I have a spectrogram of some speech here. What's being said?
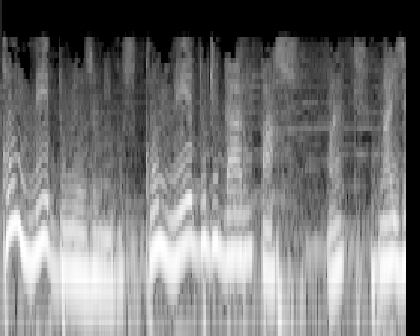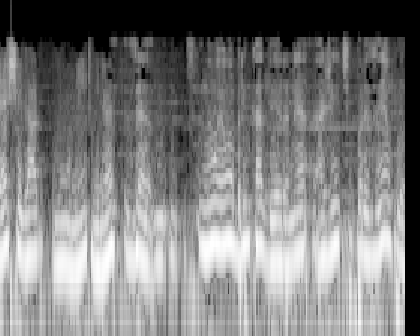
com medo, meus amigos, com medo de dar um passo. É? Mas é chegado um momento, Guilherme? Zé, não é uma brincadeira, né? A gente, por exemplo,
